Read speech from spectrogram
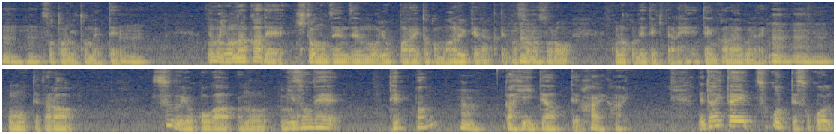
うん。外に止めて、うんでも夜中で人も全然もう酔っ払いとかも歩いてなくて、まあ、うん。そろそろこの子出てきたら閉店かなぐらいにうんうん思ってたら、すぐ横があの溝で鉄板うん。が引いてあって。はいはい。で大体そこってそこ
